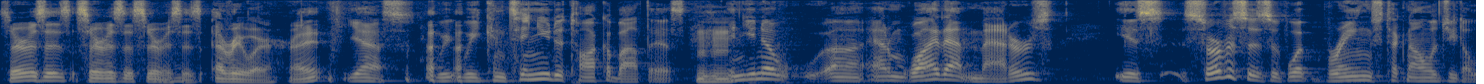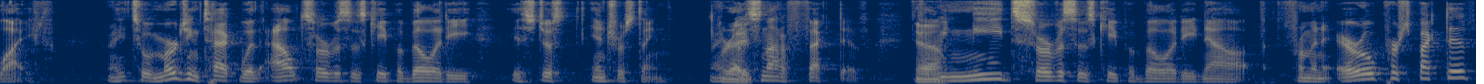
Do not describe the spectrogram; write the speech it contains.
Services, services, services everywhere, right? Yes, we, we continue to talk about this. Mm-hmm. And you know, uh, Adam, why that matters is services of what brings technology to life, right? So emerging tech without services capability is just interesting, right? Right. But it's not effective. So we need services capability. Now, from an Arrow perspective,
